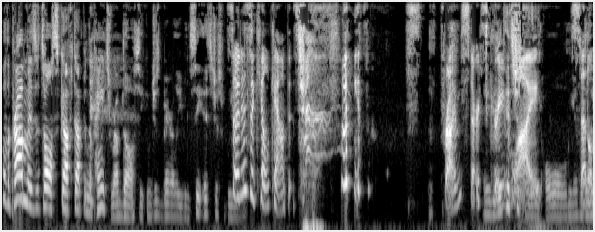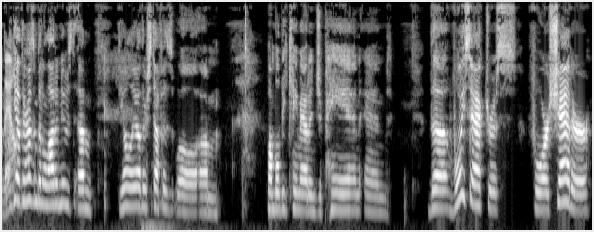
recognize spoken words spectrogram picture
well, the problem is it's all scuffed up and the paint's rubbed off, so you can just barely even see. It's just weird. So it is a kill count. It's just Prime Starscream. It's Why? really. Settle down. Yeah, there hasn't been a lot of news. Um, the only other stuff is well, um, Bumblebee came out in Japan, and the voice actress for Shatter,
